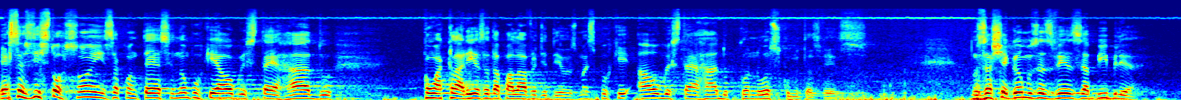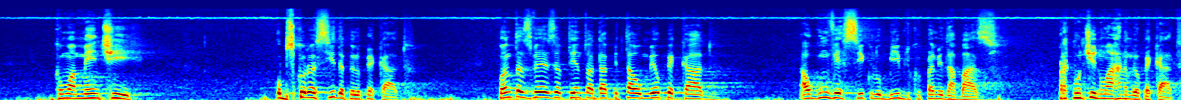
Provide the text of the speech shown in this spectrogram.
Essas distorções acontecem não porque algo está errado com a clareza da palavra de Deus, mas porque algo está errado conosco muitas vezes. Nos achegamos às vezes à Bíblia com a mente obscurecida pelo pecado. Quantas vezes eu tento adaptar o meu pecado a algum versículo bíblico para me dar base, para continuar no meu pecado?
